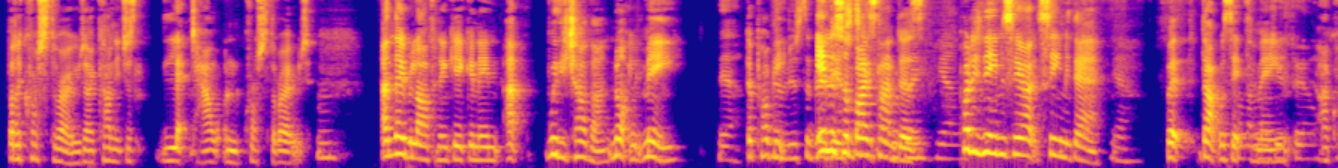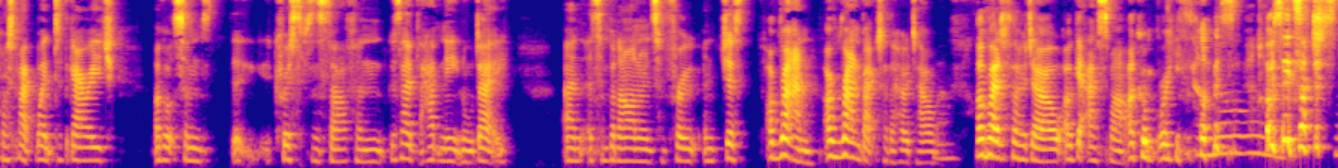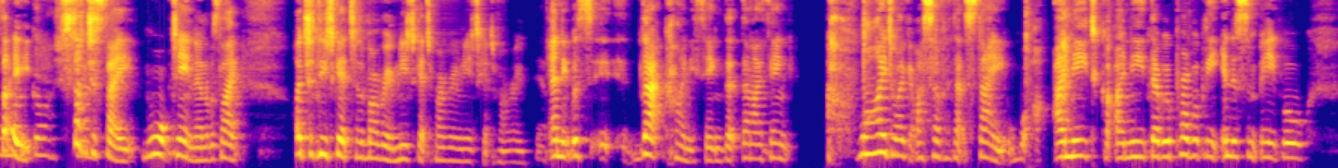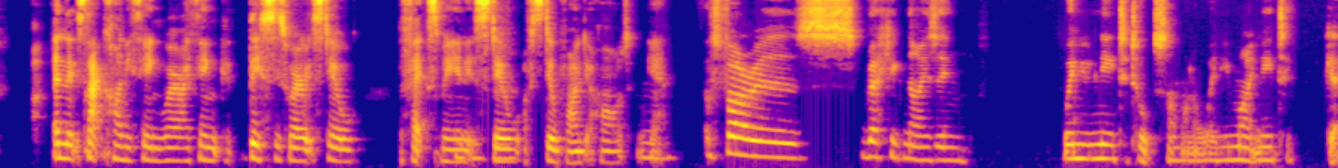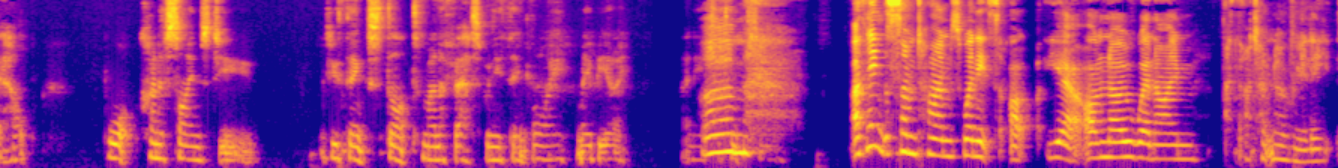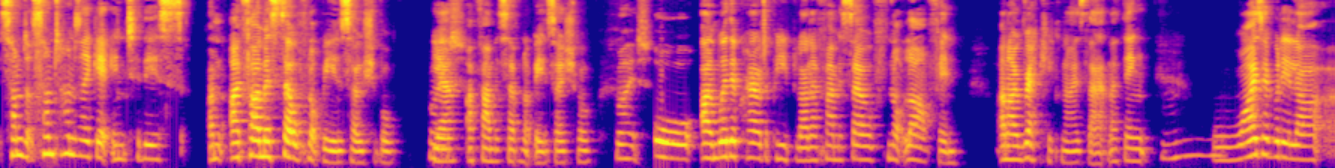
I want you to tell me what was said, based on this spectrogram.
but I crossed the road. I kind of just leapt out and crossed the road. Mm. And they were laughing and giggling at, with each other, not at me. Yeah. They're probably just innocent bystanders. probably, yeah. Probably didn't even see, see me there. Yeah. But that was it for me. I crossed Yeah. back, went to the garage. I got some uh, crisps and stuff, and because I hadn't eaten all day, and, and some banana and some fruit, and just I ran. I ran back to the hotel. Wow. I went to the hotel. I get asthma. I couldn't breathe. I, was, no. I was in such a Oh state, gosh, such yeah. a state. Walked in, and I was like, I just need to get to my room. Need to get to my room. Need to get to my room. Yeah. And it was it, that kind of thing that then I think. "Oh, Why do I get myself in that state? I need to. I need. There were probably innocent people and it's that kind of thing where I think this is where it still affects me, and it's still I still find it hard. Yeah. As far as recognizing when you need to talk to someone or when you might need to get help, what kind of signs do you do you think start to manifest when you think, oh, I, maybe I, I need to Um, talk to someone? I think sometimes when it's uh, yeah, I'll know when I'm. I, I don't know really. Some sometimes I get into this. I'm, I find myself not being sociable. Yeah, I find myself not being sociable. Right. Or I'm with a crowd of people and I find myself not laughing, and I recognise that, and I think, why is everybody la-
